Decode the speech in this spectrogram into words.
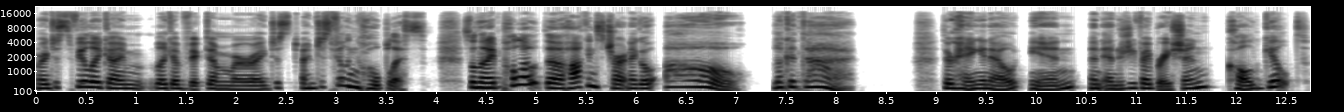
or I just feel like I'm like a victim, or I just I'm just feeling hopeless." So then I pull out the Hawkins chart and I go, "Oh, look at that! They're hanging out in an energy vibration called guilt."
